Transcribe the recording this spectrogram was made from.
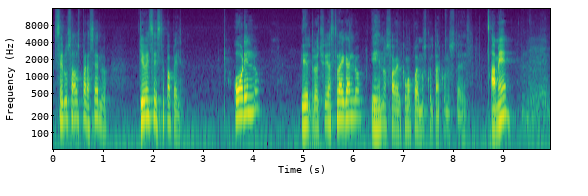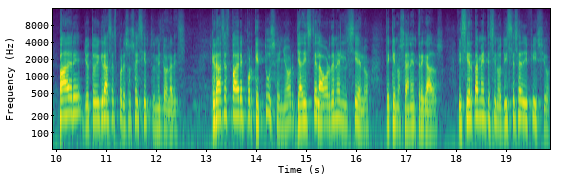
ser usados para hacerlo, llévense este papel, órenlo y dentro de ocho días tráiganlo y déjenos saber cómo podemos contar con ustedes. Amén. Padre, yo te doy gracias por esos 600 mil dólares. Gracias, Padre, porque tú, Señor, ya diste la orden en el cielo de que nos sean entregados. Y ciertamente si nos diste ese edificio,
